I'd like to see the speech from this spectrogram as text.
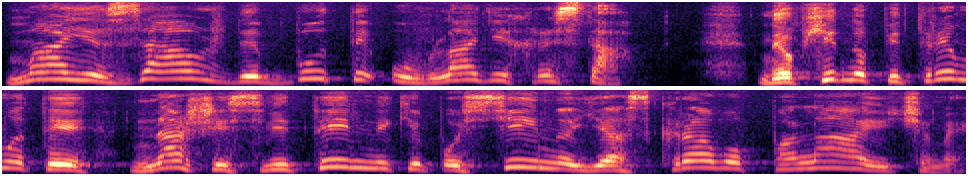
має завжди бути у владі Христа. Необхідно підтримувати наші світильники постійно яскраво палаючими.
